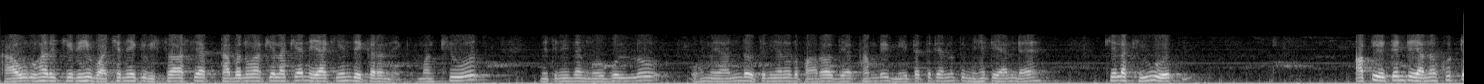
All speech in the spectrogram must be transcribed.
කවුරු හරි කෙරෙහි වචනයක විශ්වාසයක් තබනවා කියලා කියන්නේ එයා කියන දේ කරන එක. මං කිව්වොත් මෙතන ඉඳන් ඕගොල්ලෝ ඔහොම යන්න උතන යනකොට පාරවල් දෙයක් හම්බෙයි මේ පැත්තට යන්න තු මෙහෙට යන්න කියලා කිව්වොත් අපි එතෙන්ට යනකොට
